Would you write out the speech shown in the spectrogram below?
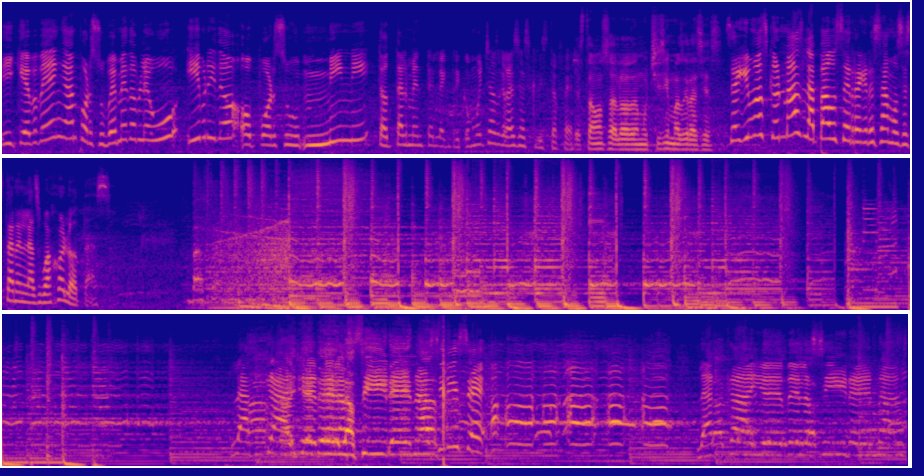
y que vengan por su BMW híbrido o por su mini totalmente eléctrico. Muchas gracias, Christopher. Estamos a la orden. Muchísimas gracias. Seguimos con más la pausa y regresamos. Están en las guajolotas. La calle de las sirenas. Y dice, ah, ah, ah, la calle de las sirenas.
